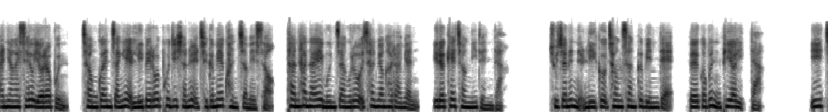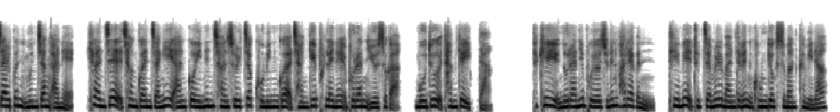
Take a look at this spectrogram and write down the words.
안녕하세요 여러분. 정관장의 리베로 포지션을 지금의 관점에서 단 하나의 문장으로 설명하라면 이렇게 정리된다. 주전은 리그 정상급인데 백업은 비어있다. 이 짧은 문장 안에 현재 정관장이 안고 있는 전술적 고민과 장기 플랜의 불안 요소가 모두 담겨 있다. 특히 노란이 보여주는 활약은 팀의 득점을 만드는 공격수만큼이나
